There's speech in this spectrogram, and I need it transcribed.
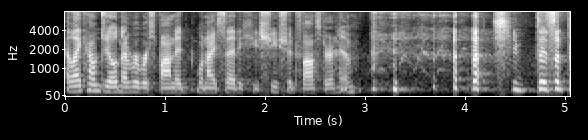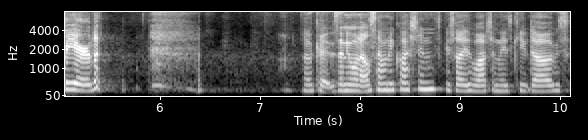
I like how Jill never responded when I said he, she should foster him. she disappeared. Okay, does anyone else have any questions besides watching these cute dogs?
